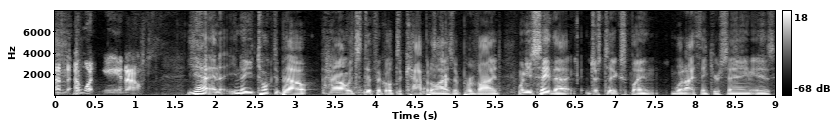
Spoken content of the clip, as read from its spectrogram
And and what you know, yeah, and you know, you talked about how it's difficult to capitalize or provide. When you say that, just to explain what I think you're saying is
